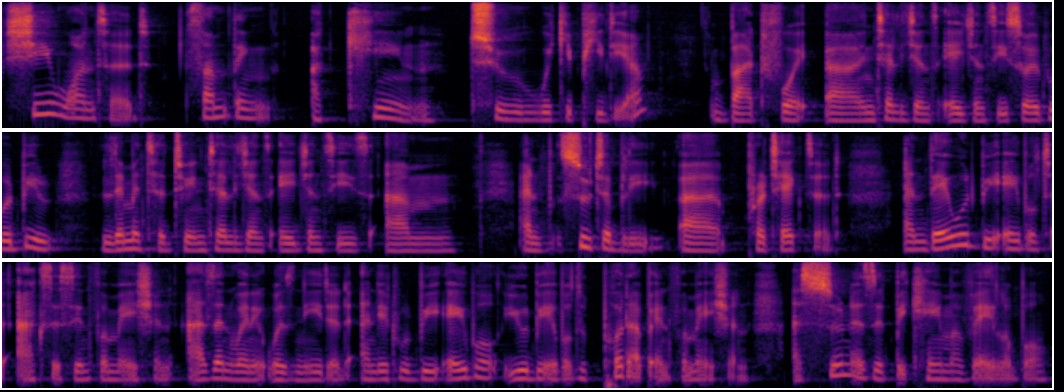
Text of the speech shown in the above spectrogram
She wanted something akin to Wikipedia, but for uh, intelligence agencies. So it would be limited to intelligence agencies um, and suitably uh, protected and they would be able to access information as and when it was needed and it would be able you'd be able to put up information as soon as it became available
